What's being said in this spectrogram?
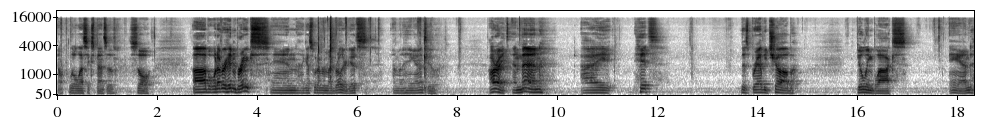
know, a little less expensive. So, uh, but whatever hidden breaks, and I guess whatever my brother gets, I'm going to hang on to. All right, and then I hit this Bradley Chubb building blocks, and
